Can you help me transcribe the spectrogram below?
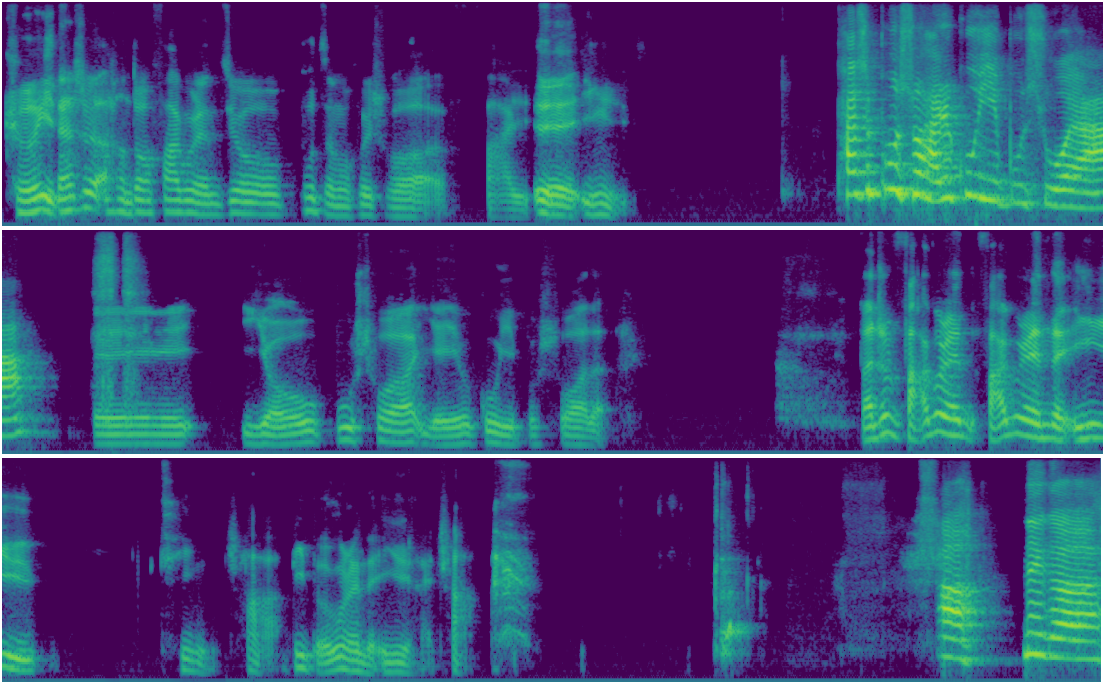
可以，但是很多法国人就不怎么会说法语，呃，英语。他是不说还是故意不说呀？呃，有不说，也有故意不说的。反正法国人，法国人的英语挺差，比德国人的英语还差。啊，那个，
